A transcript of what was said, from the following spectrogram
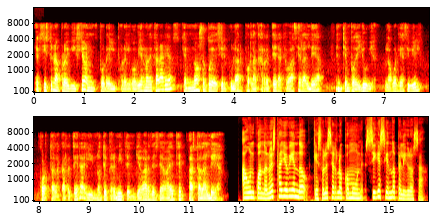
Existe una prohibición por el, por el gobierno de Canarias que no se puede circular por la carretera que va hacia la aldea en tiempo de lluvia. La Guardia Civil corta la carretera y no te permiten llegar desde Agaete hasta la aldea. Aun cuando no está lloviendo, que suele ser lo común, sigue siendo peligrosa.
